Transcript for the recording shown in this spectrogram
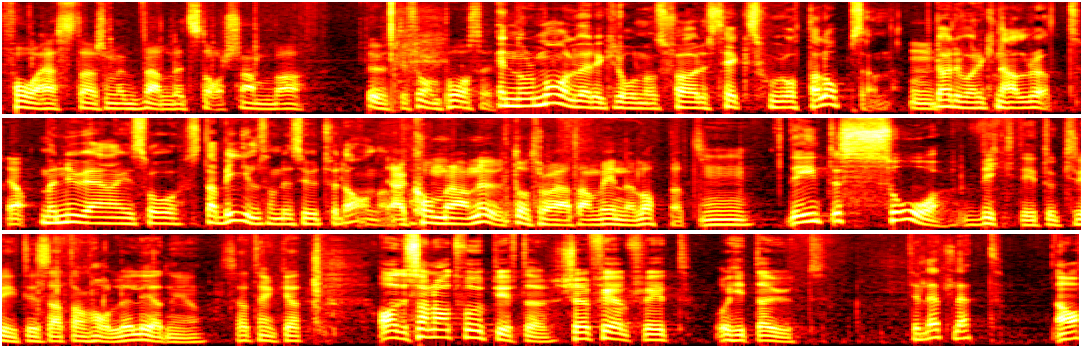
få hästar som är väldigt startsnabba utifrån på sig. En normal Verre Kronos för 6, 7, 8 lopp sen, det hade varit knallrött. Ja. Men nu är han ju så stabil som det ser ut för dagen. Ja, kommer han ut, då tror jag att han vinner loppet. Mm. Det är inte så viktigt och kritiskt att han håller ledningen. Så jag tänker att Adielsson har två uppgifter. Kör felfritt och hitta ut. Det är lätt lätt. Ja,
